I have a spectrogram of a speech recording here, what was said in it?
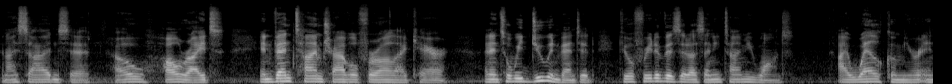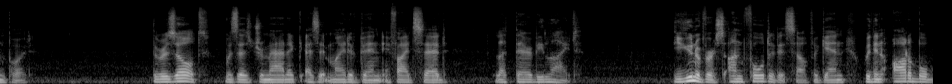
and I sighed and said, Oh, all right. Invent time travel for all I care. And until we do invent it, feel free to visit us any time you want. I welcome your input. The result was as dramatic as it might have been if I'd said, Let there be light. The universe unfolded itself again with an audible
